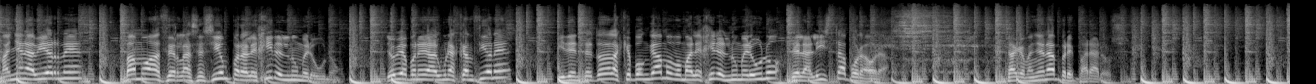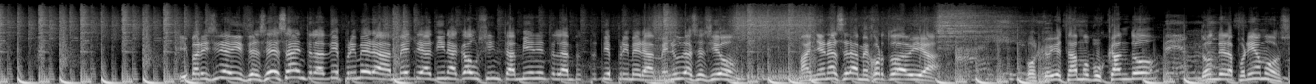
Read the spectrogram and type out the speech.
Mañana viernes vamos a hacer la sesión para elegir el número uno. Yo voy a poner algunas canciones y de entre todas las que pongamos vamos a elegir el número uno de la lista por ahora. O sea que mañana prepararos. Y Parisina dice, esa entre las 10 primeras, mete a Tina Cousin también entre las 10 primeras, menuda sesión. Mañana será mejor todavía. Porque hoy estábamos buscando dónde las poníamos.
